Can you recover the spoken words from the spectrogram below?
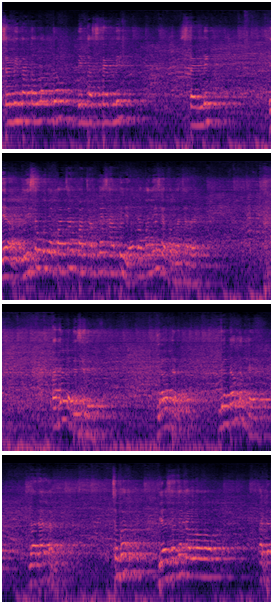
Saya minta tolong dong minta standing. Standing. Ya Lisa punya pacar pacarnya satu ya. Namanya siapa pacarnya ada nggak di sini? Nggak ada. Nggak datang ya? Nggak datang. Coba biasanya kalau ada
